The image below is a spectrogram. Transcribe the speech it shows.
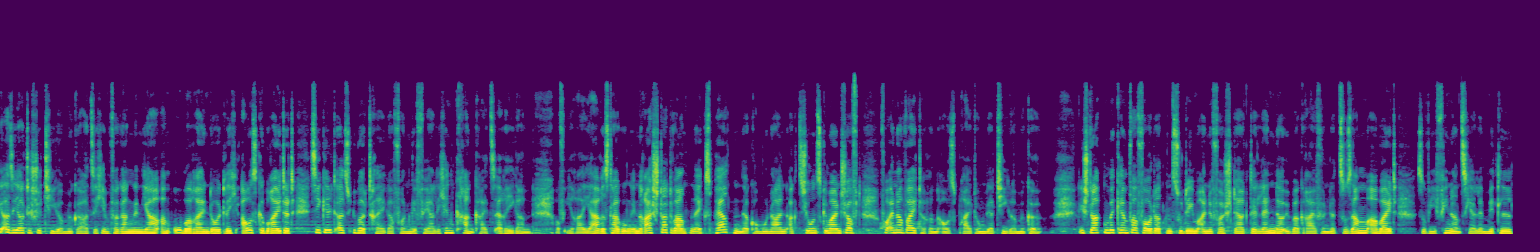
Die asiatische Tigermücke hat sich im vergangenen Jahr am Oberrhein deutlich ausgebreitet. Sie gilt als Überträger von gefährlichen Krankheitserregern. Auf ihrer Jahrestagung in Rastatt warnten Experten der kommunalen Aktionsgemeinschaft vor einer weiteren Ausbreitung der Tigermücke. Die starken Bekämpfer forderten zudem eine verstärkte länderübergreifende Zusammenarbeit sowie finanzielle Mittel,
